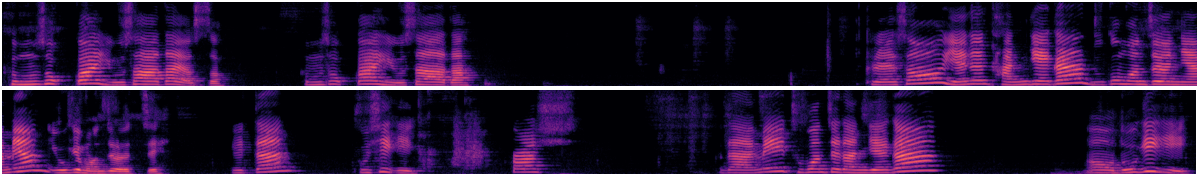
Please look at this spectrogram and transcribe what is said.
금속과 유사하다였어. 금속과 유사하다. 그래서 얘는 단계가 누구 먼저였냐면 요게 먼저였지. 일단 부시기, crush. 그 다음에 두 번째 단계가 어, 녹이기.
